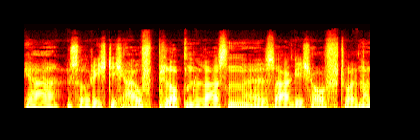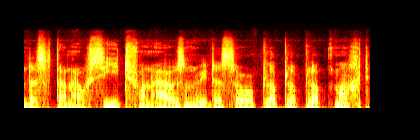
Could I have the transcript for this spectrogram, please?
ja so richtig aufploppen lassen, äh, sage ich oft, weil man das dann auch sieht von außen, wie das so plopp, plopp, plopp macht.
